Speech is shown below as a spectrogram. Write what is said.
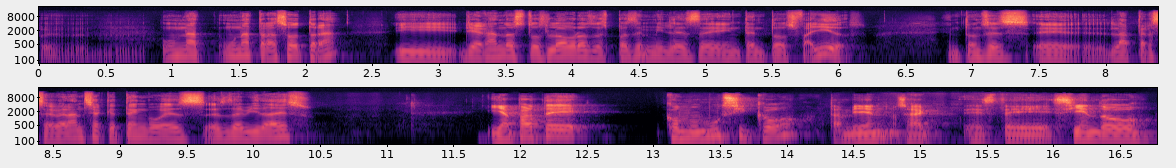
eh, una, tras otra y llegando a estos logros después de miles de intentos fallidos. Entonces, eh, la perseverancia que tengo es, es debida a eso. Y aparte, como músico también, o sea, este, siendo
